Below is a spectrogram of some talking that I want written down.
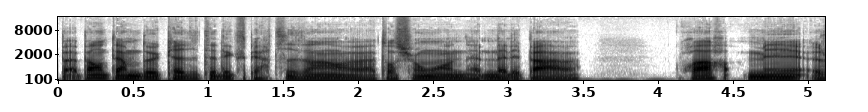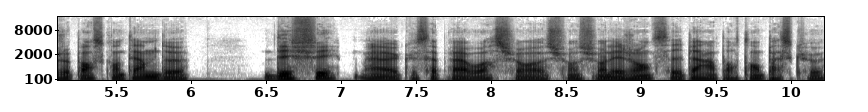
pas, en termes de qualité d'expertise, hein, attention, n'allez pas croire, mais je pense qu'en termes de d'effet que ça peut avoir sur, sur, sur les gens, c'est hyper important parce que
